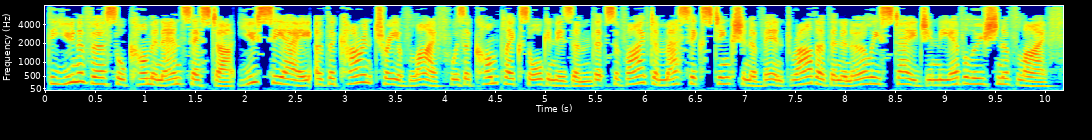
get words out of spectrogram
The universal common ancestor UCA of the current tree of life was a complex organism that survived a mass extinction event rather than an early stage in the evolution of life.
